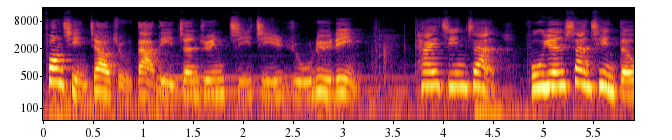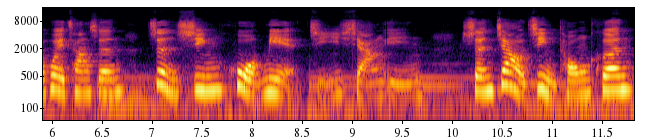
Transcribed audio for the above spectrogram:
奉请教主大地真君，急急如律令。开金栈，福缘善庆德惠苍生，正心祸灭吉祥迎，神教净同亨。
